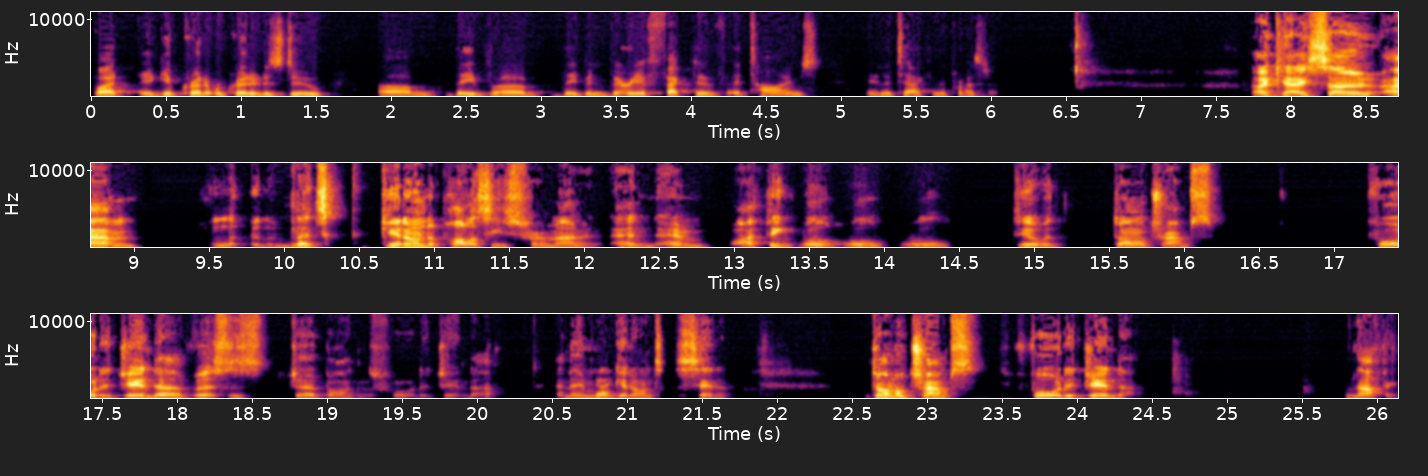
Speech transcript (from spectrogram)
but uh, give credit where credit is due um, they've, uh, they've been very effective at times in attacking the president. Okay, so um, l- let's get on to policies for a moment, and and I think we'll we'll we'll deal with Donald Trump's forward agenda versus Joe Biden's forward agenda, and then okay. we'll get on to the Senate. Donald Trump's forward agenda, nothing.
